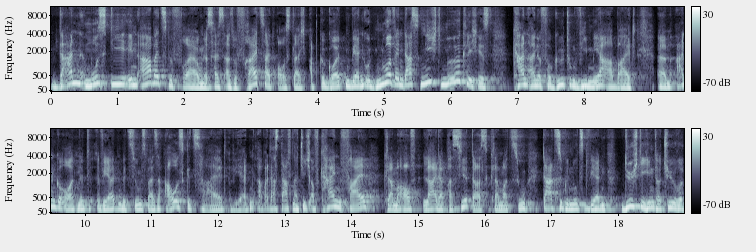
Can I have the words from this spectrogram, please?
dann muss die in Arbeitsbefreiung, das heißt also Freizeitausgleich abgegolten angeboten werden. Und nur wenn das nicht möglich ist, kann eine Vergütung wie Mehrarbeit ähm, angeordnet werden bzw. ausgezahlt werden. Aber das darf natürlich auf keinen Fall, Klammer auf, leider passiert das, Klammer zu, dazu genutzt werden, durch die Hintertüre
